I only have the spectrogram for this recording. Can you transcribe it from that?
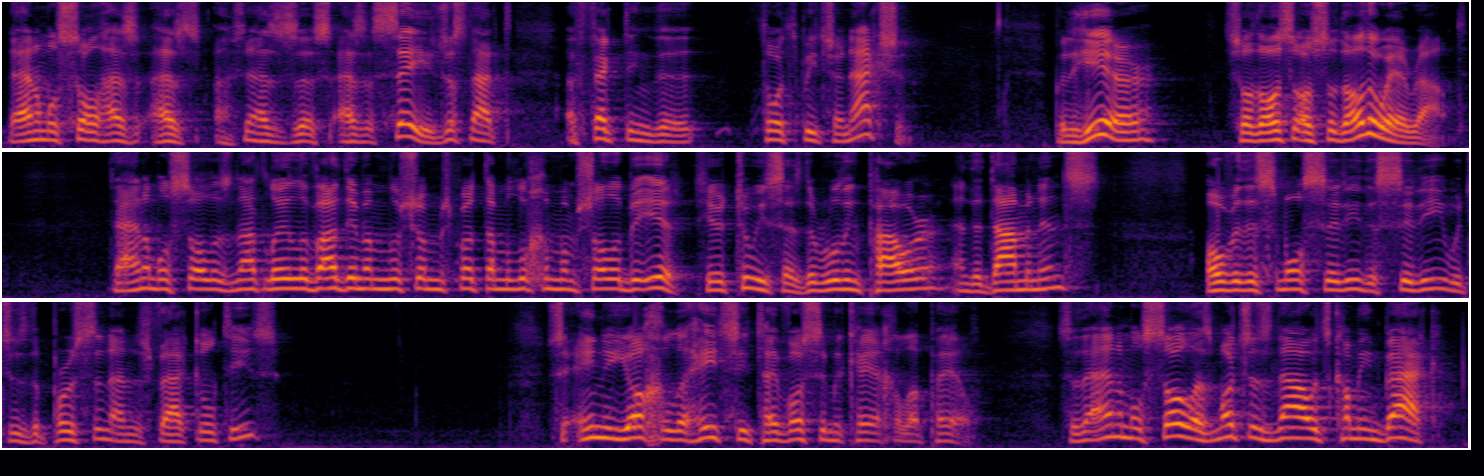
The animal soul has, has, has, has a say, it's just not affecting the thought, speech, and action. But here, so also, also the other way around. The animal soul is not Here too, he says, the ruling power and the dominance over the small city, the city, which is the person and his faculties. So the animal soul, as much as now it's coming back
